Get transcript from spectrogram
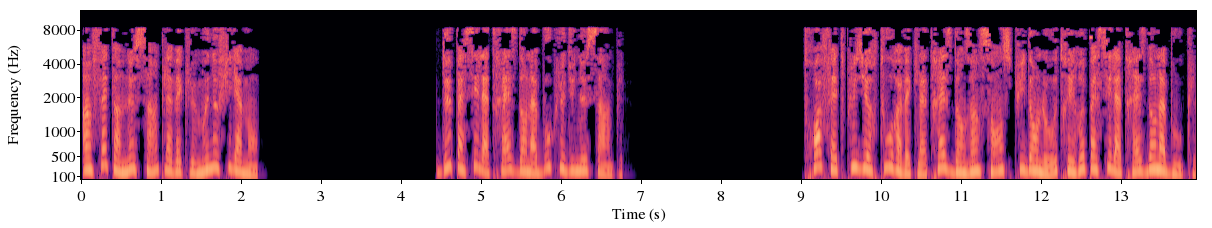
1. Faites un nœud simple avec le monofilament. 2. Passez la tresse dans la boucle du nœud simple. 3. Faites plusieurs tours avec la tresse dans un sens puis dans l'autre et repassez la tresse dans la boucle.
